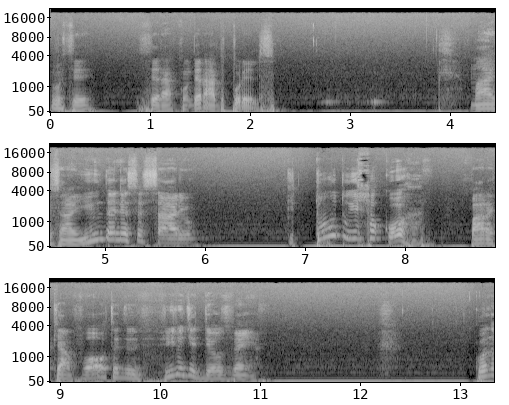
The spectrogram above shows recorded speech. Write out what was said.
você será condenado por eles mas ainda é necessário que tudo isso ocorra para que a volta do Filho de Deus venha. Quando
